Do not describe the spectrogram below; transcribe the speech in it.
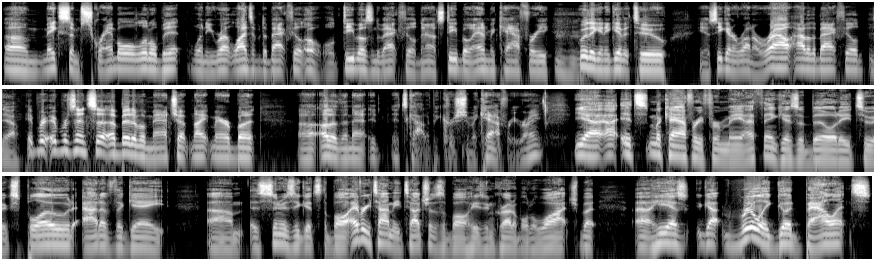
um, makes him scramble a little bit when he run, lines up in the backfield. Oh, well, Deebo's in the backfield now. It's Deebo and McCaffrey. Who are they going to give it to? You know, is he going to run a route out of the backfield? Yeah. It, it presents a, a bit of a matchup nightmare, but uh, other than that, it, it's got to be Christian McCaffrey, right? Yeah, it's McCaffrey for me. I think his ability to explode out of the gate um, as soon as he gets the ball, every time he touches the ball, he's incredible to watch. But uh, he has got really good balance,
